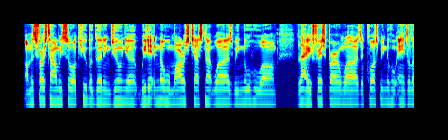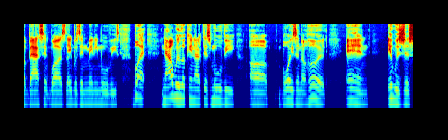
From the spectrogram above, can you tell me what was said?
Um, this first time we saw Cuba Gooding Jr. We didn't know who Morris Chestnut was. We knew who um Larry Fishburne was. Of course, we knew who Angela Bassett was. They was in many movies. But now we're looking at this movie, uh, Boys in the Hood, and it was just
